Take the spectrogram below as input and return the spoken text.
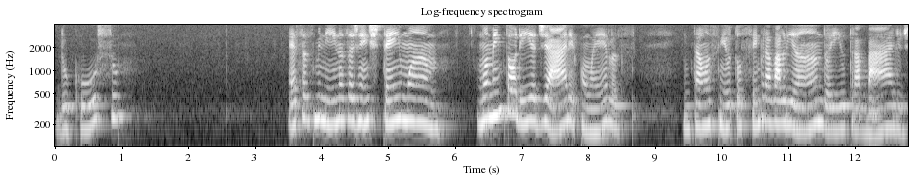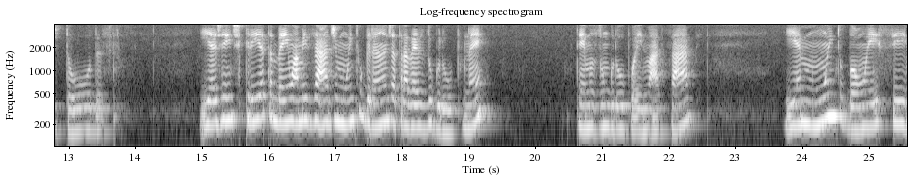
do curso. Essas meninas, a gente tem uma, uma mentoria diária com elas. Então, assim, eu tô sempre avaliando aí o trabalho de todas. E a gente cria também uma amizade muito grande através do grupo, né? Temos um grupo aí no WhatsApp e é muito bom esse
